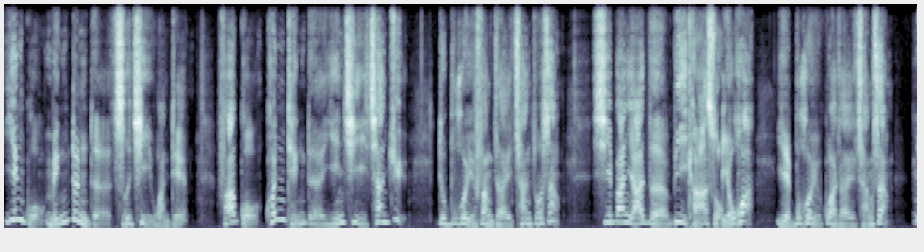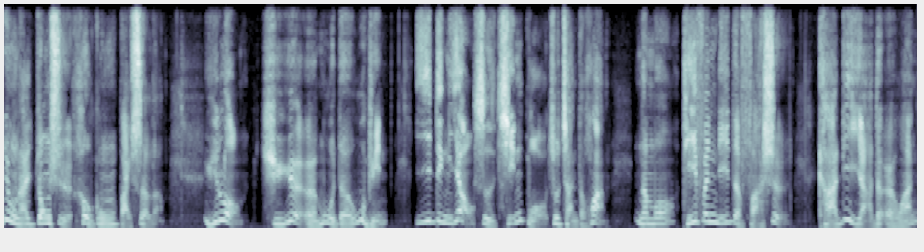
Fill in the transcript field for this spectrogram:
英国明顿的瓷器碗碟，法国昆廷的银器餐具都不会放在餐桌上，西班牙的毕卡索油画也不会挂在墙上，用来装饰后宫摆设了。娱乐取悦耳目的物品，一定要是秦国出产的话，那么提芬尼的发饰、卡地亚的耳环、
